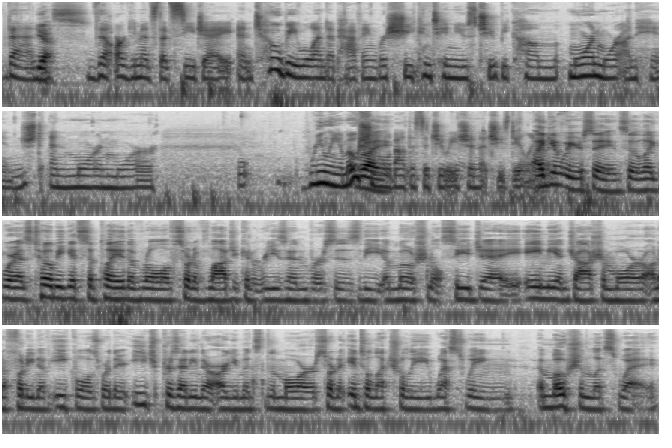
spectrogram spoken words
than Yes. the arguments that CJ and Toby will end up having, where she continues to become more and more unhinged and more and more really emotional Right. about the situation that she's dealing I with. get what you're saying. So, like, whereas Toby gets to play the role of sort of logic and reason versus the emotional CJ, Amy and Josh are more on a footing of equals where they're each presenting their arguments in the more sort of intellectually West Wing, emotionless way.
